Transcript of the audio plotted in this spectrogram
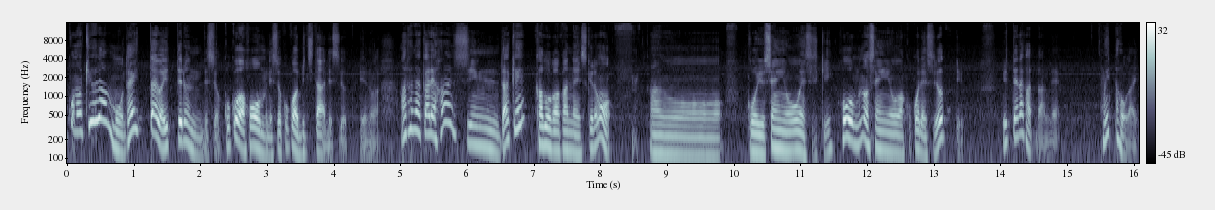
この球団も大体は言ってるんですよ。ここはホームですよ、ここはビチターですよっていうのが。ある中で阪神だけかどうかわかんないですけども、あのー、こういう専用応援席、ホームの専用はここですよっていう言ってなかったんで、行った方がいい。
